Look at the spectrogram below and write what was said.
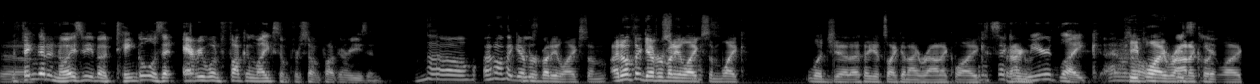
The thing that annoys me about Tingle is that everyone fucking likes him for some fucking reason. No, I don't think everybody likes him. I don't think everybody likes him like legit. I think it's like an ironic like. It's like I a think weird like I don't people know. ironically It's- like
